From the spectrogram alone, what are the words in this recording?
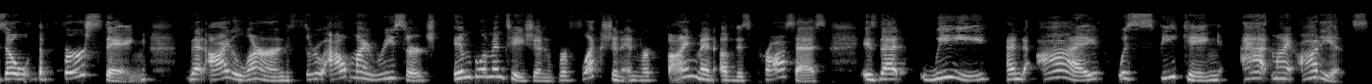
So, the first thing that I learned throughout my research, implementation, reflection, and refinement of this process is that we and I was speaking at my audience.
